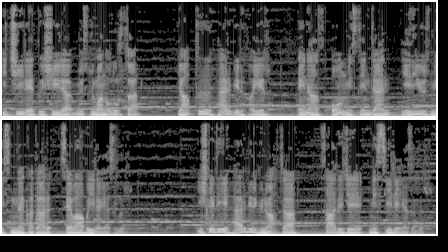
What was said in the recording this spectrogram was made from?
içiyle dışıyla Müslüman olursa, yaptığı her bir hayır en az 10 mislinden 700 misline kadar sevabıyla yazılır. İşlediği her bir günahta sadece misliyle yazılır.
